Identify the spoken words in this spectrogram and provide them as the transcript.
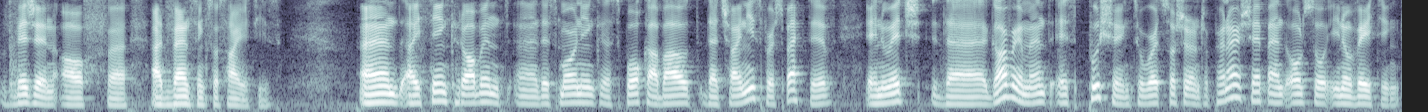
vision of uh, advancing societies. And I think Robin uh, this morning uh, spoke about the Chinese perspective in which the government is pushing towards social entrepreneurship and also innovating.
